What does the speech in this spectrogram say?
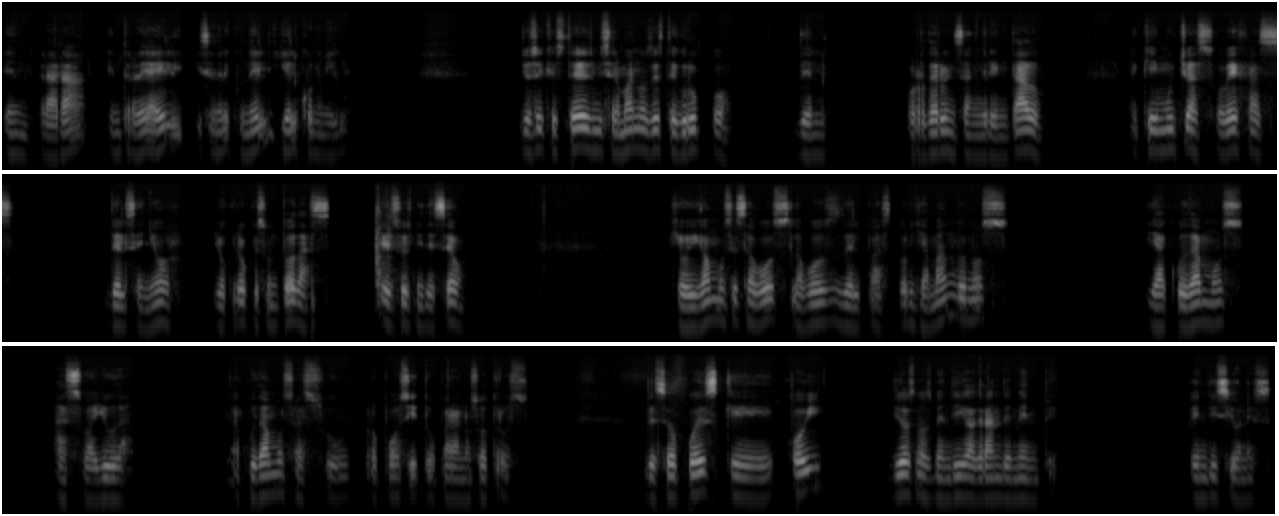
entrará, entraré a él y cenaré con él y él conmigo. Yo sé que ustedes, mis hermanos de este grupo del cordero ensangrentado. Aquí hay muchas ovejas del Señor. Yo creo que son todas. Eso es mi deseo. Que oigamos esa voz, la voz del pastor llamándonos y acudamos a su ayuda. Acudamos a su propósito para nosotros. Deseo pues que hoy Dios nos bendiga grandemente. Bendiciones.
